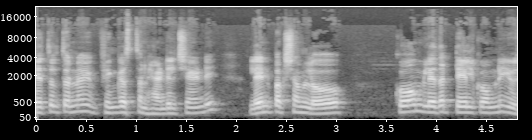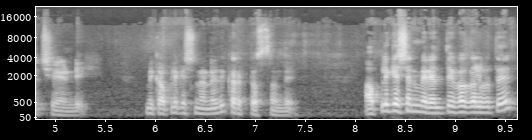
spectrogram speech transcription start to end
చేతులతోనే ఫింగర్స్తో హ్యాండిల్ చేయండి. లేని పక్షంలో కోమ్ లేదా టేల్ కోమ్ని యూజ్ చేయండి. మీకు అప్లికేషన్ అనేది కరెక్ట్ వస్తుంది. అప్లికేషన్ మీరు ఎంత ఇవ్వగలిగితే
